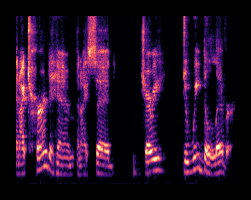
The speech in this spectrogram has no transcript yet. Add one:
and I turned to him and I said, Jerry, do we deliver?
